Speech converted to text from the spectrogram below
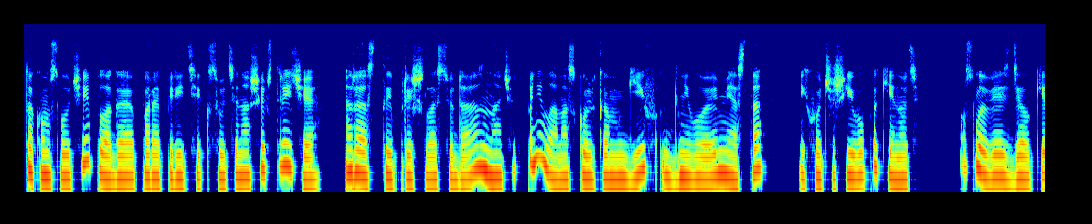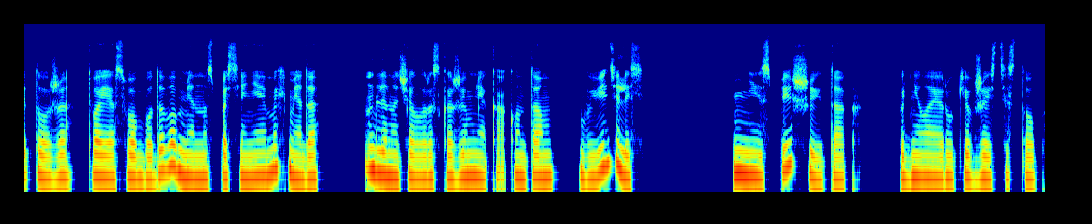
В таком случае, полагаю, пора перейти к сути нашей встречи. Раз ты пришла сюда, значит, поняла, насколько МГИФ — гнилое место, и хочешь его покинуть. Условия сделки тоже. Твоя свобода в обмен на спасение Мехмеда. Для начала расскажи мне, как он там. Вы виделись? «Не спеши так», — подняла я руки в жесте стоп.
